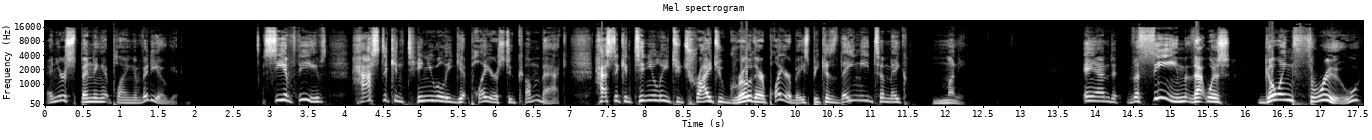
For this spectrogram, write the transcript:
and you're spending it playing a video game. Sea of Thieves has to continually get players to come back, has to continually to try to grow their player base because they need to make money. And the theme that was going through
